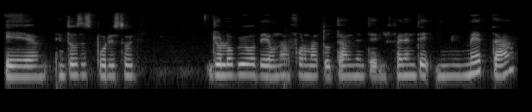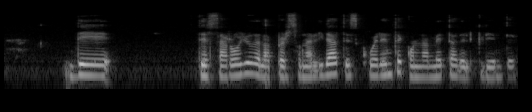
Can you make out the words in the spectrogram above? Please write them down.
Eh, entonces por eso yo lo veo de una forma totalmente diferente y mi meta de desarrollo de la personalidad es coherente con la meta del cliente.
